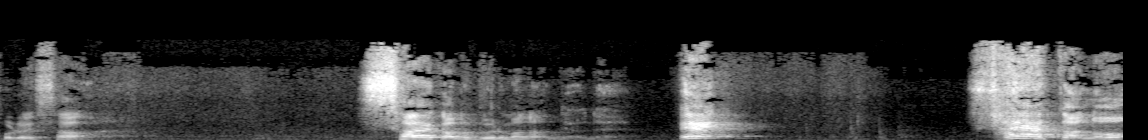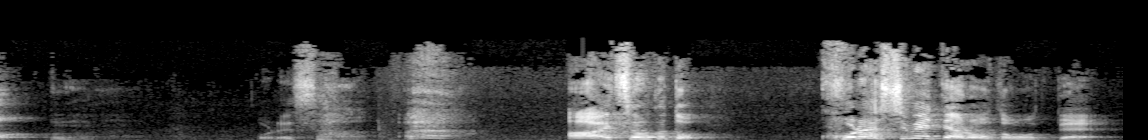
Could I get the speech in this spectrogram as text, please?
これささやかのブルマなんだよね。え？さやかの、うん、俺さあいつのこと懲らしめてやろうと思って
